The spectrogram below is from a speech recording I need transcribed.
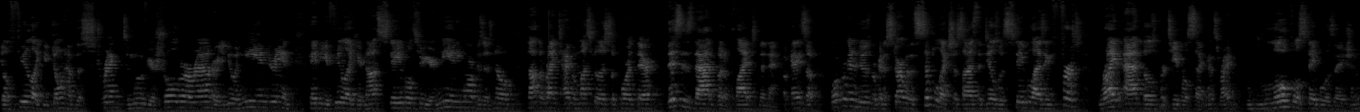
you'll feel like you don't have the strength to move your shoulder around, or you do a knee injury and maybe you feel like you're not stable through your knee anymore because there's no not the right type of muscular support there. This is that but applied to the neck. Okay, so what we're gonna do is we're gonna start with a simple exercise that deals with stabilizing first right at those vertebral segments, right? Local stabilization.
